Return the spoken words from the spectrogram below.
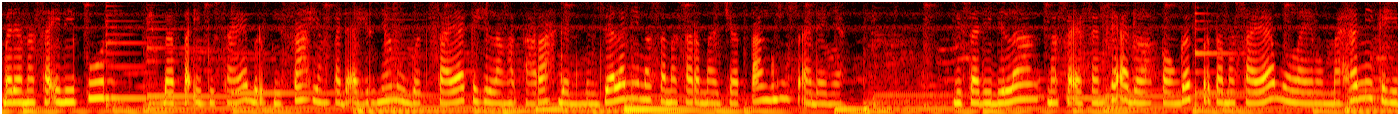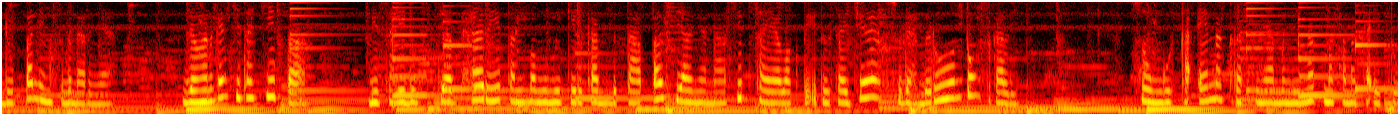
Pada masa ini pun, bapak ibu saya berpisah yang pada akhirnya membuat saya kehilangan arah dan menjalani masa-masa remaja tanggung seadanya. Bisa dibilang, masa SMP adalah tonggak pertama saya mulai memahami kehidupan yang sebenarnya. Jangankan cita-cita, bisa hidup setiap hari tanpa memikirkan betapa sialnya nasib saya waktu itu saja sudah beruntung sekali. Sungguh tak enak rasanya mengingat masa-masa itu.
